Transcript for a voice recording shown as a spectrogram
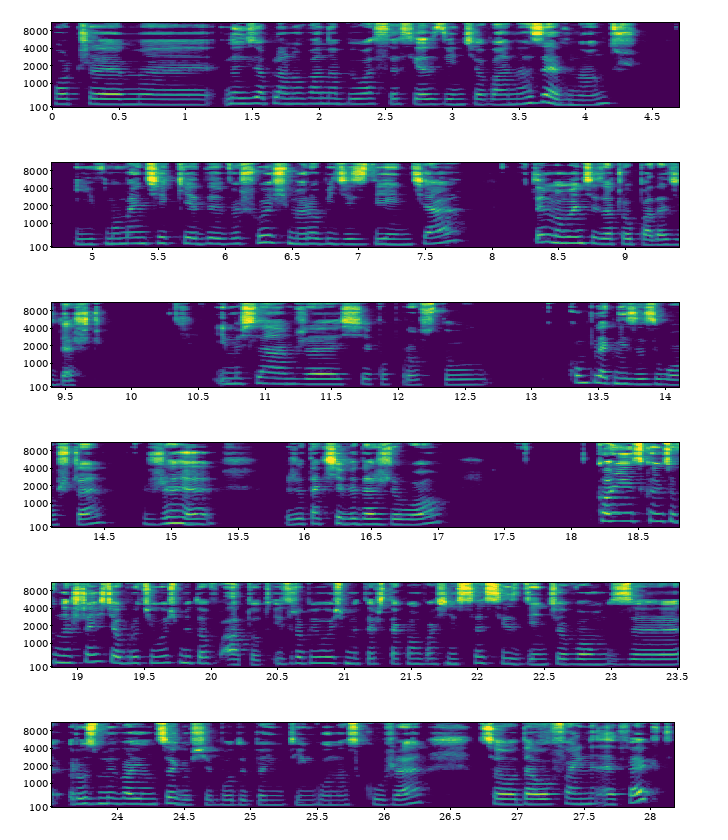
po czym y, no i zaplanowana była sesja zdjęciowa na zewnątrz. I w momencie, kiedy wyszłyśmy robić zdjęcia, w tym momencie zaczął padać deszcz. I myślałam, że się po prostu kompletnie zezłoszczę, że, że tak się wydarzyło. Koniec końców, na szczęście obróciłyśmy to w atut i zrobiłyśmy też taką właśnie sesję zdjęciową z rozmywającego się body paintingu na skórze, co dało fajny efekt.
